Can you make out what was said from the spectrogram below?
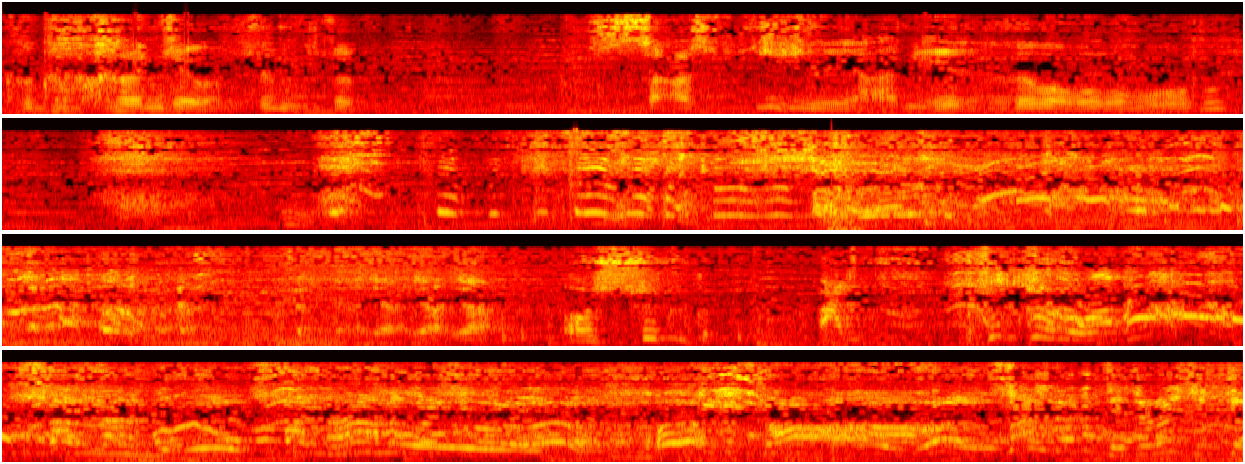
그거 그런 적 없음. 그 사실이 아니에요. 야, 야, 야. 아씨, 그, 아니, 사인하는데, 사인하는 거야. 어, 사인하면 되잖아, 진짜.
